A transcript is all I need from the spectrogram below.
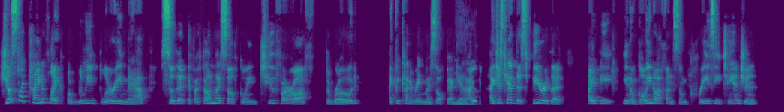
just like kind of like a really blurry map, so that if I found myself going too far off the road, I could kind of rein myself back yeah. in. I, I just had this fear that I'd be, you know, going off on some crazy tangent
